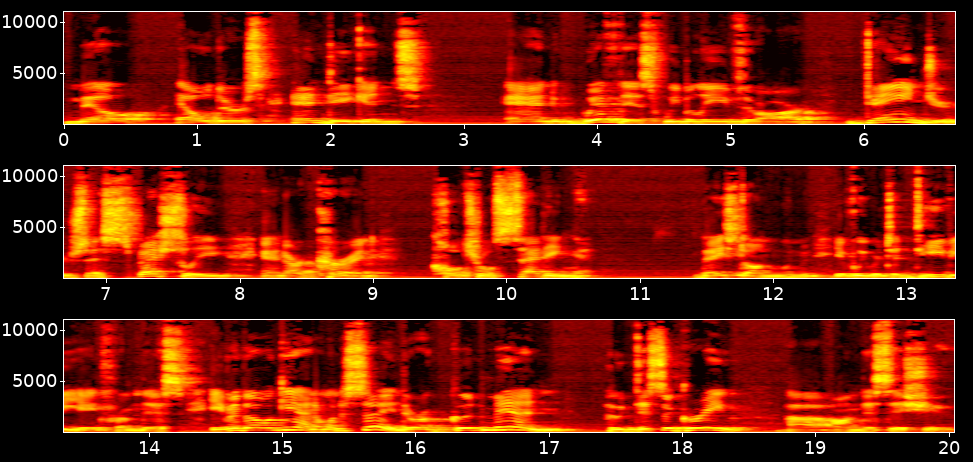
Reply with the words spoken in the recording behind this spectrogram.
male elders and deacons. And with this, we believe there are dangers, especially in our current cultural setting based on when, if we were to deviate from this. Even though, again, I want to say there are good men who disagree uh, on this issue.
